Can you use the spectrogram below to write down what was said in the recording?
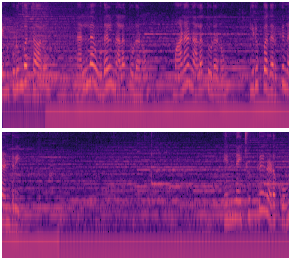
என் குடும்பத்தாரும் நல்ல உடல் நலத்துடனும் மன நலத்துடனும் இருப்பதற்கு நன்றி. என்னை சுற்றி நடக்கும்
